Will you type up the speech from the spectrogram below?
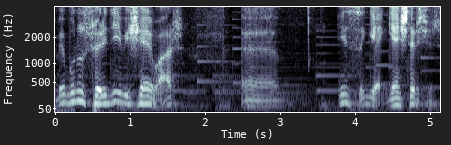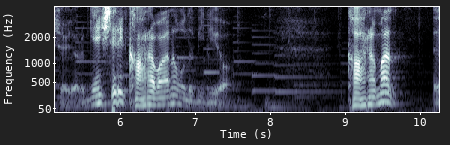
Ve bunun söylediği bir şey var. E, ge- gençler için söylüyorum. Gençlerin kahramanı olabiliyor. Kahraman e,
